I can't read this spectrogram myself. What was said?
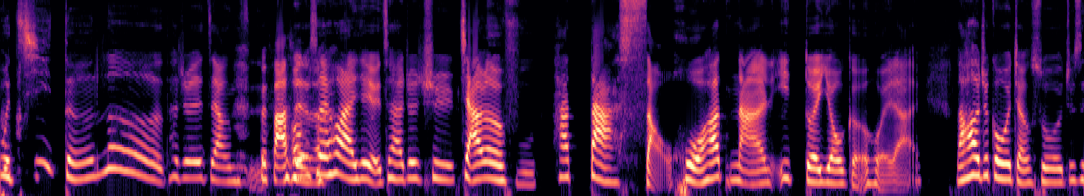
我记得了。”他就会这样子被发现。所以后来就有一次，他就去家乐福，他大扫货，他拿了一堆优格回来，然后就跟我讲说：“就是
